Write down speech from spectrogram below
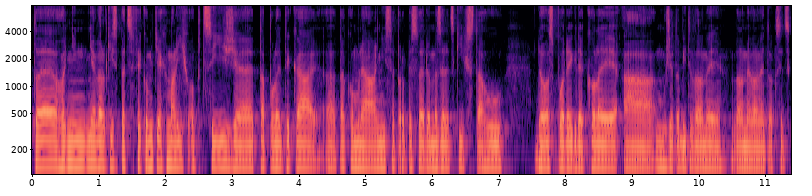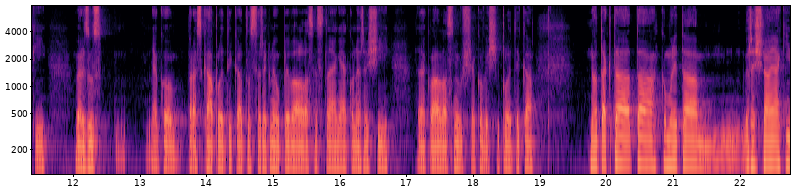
To je hodně velký specifikum těch malých obcí, že ta politika, eh, ta komunální se propisuje do mezilidských vztahů, do hospody, kdekoliv a může to být velmi, velmi, velmi toxický versus jako pražská politika, to se řekne u piva, ale vlastně se to nějak jako neřeší. To je taková vlastně už jako vyšší politika. No tak ta, ta komunita řešila nějaké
